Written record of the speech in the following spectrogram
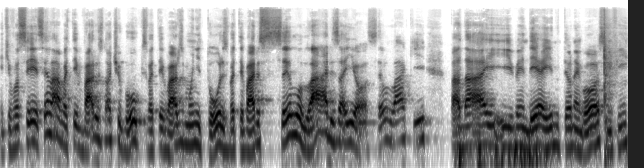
em que você, sei lá, vai ter vários notebooks, vai ter vários monitores, vai ter vários celulares aí, ó, celular aqui para dar e vender aí no teu negócio, enfim.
